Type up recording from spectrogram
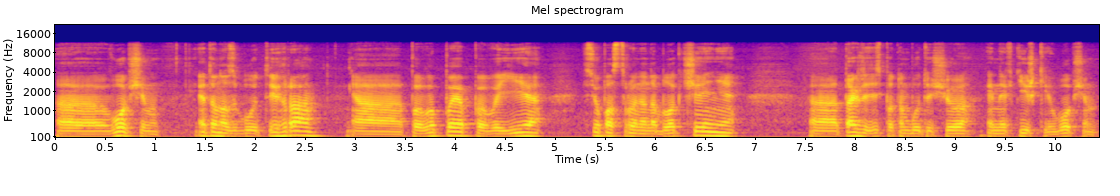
В общем, это у нас будет игра, PvP, PvE, все построено на блокчейне. Также здесь потом будут еще NFT-шки. В общем,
